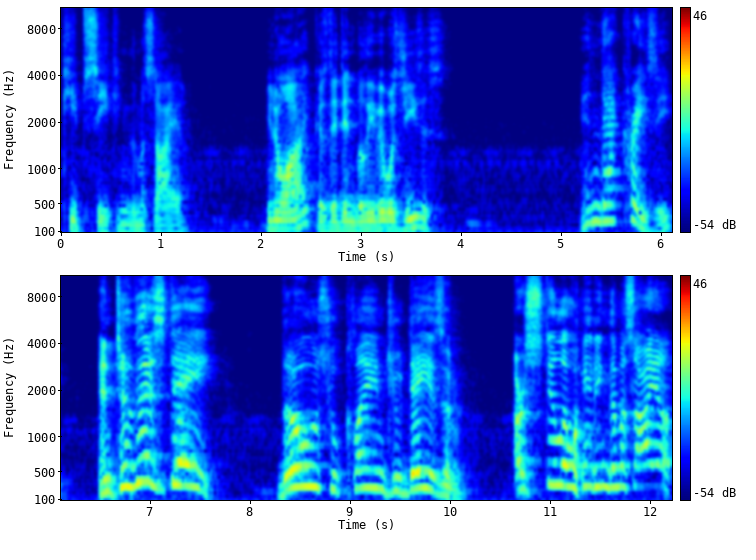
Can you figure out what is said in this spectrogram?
Keep seeking the Messiah. You know why? Because they didn't believe it was Jesus. Isn't that crazy? And to this day, those who claim Judaism are still awaiting the Messiah.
